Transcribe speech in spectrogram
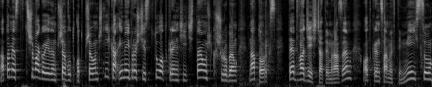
natomiast trzyma go jeden przewód od przełącznika i najprościej jest tu odkręcić tę śrubę na Torx T20 tym razem. Odkręcamy w tym miejscu.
